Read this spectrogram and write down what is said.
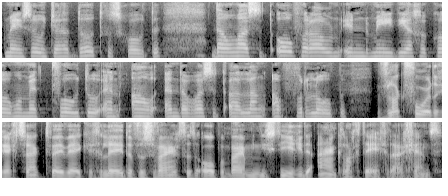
mijn zoontje had doodgeschoten... dan was het overal in de media gekomen met foto en al... en dan was het al lang afverlopen. Vlak voor de rechtszaak, twee weken geleden... verzwaart het Openbaar Ministerie de aanklacht tegen de agent.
